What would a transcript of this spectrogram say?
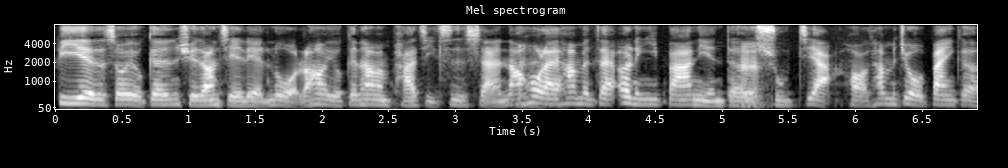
毕业的时候有跟学长姐联络，然后有跟他们爬几次山。然后后来他们在二零一八年的暑假哈，他们就有办一个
